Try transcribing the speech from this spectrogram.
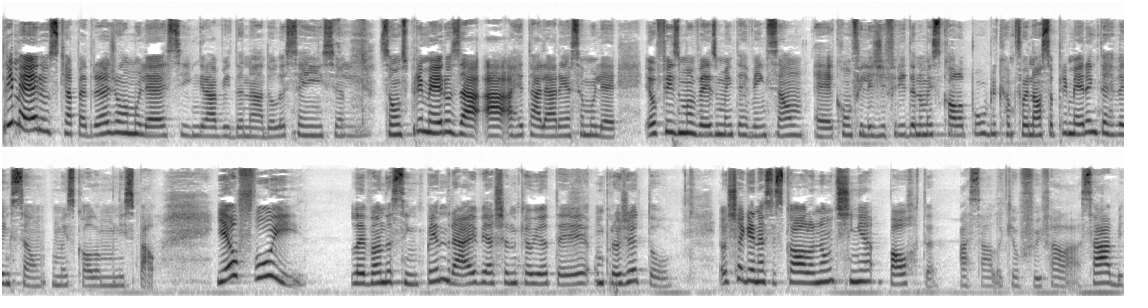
primeiros que apedrejam a mulher se engravida na adolescência, Sim. são os primeiros a, a, a, retalharem essa mulher. Eu fiz uma vez uma intervenção é, com filhos de Frida numa escola pública, foi nossa primeira intervenção numa escola municipal. E eu fui levando assim pendrive achando que eu ia ter um projetor. Eu cheguei nessa escola, não tinha porta a sala que eu fui falar, sabe?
